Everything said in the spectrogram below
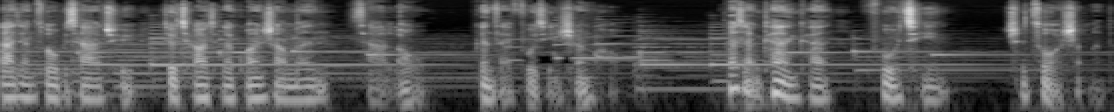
大将坐不下去，就悄悄地关上门下楼，跟在父亲身后。他想看看。父亲是做什么的？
